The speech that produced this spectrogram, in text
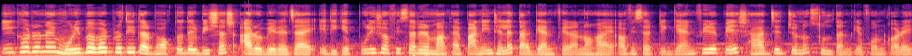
এই ঘটনায় মুড়ি বাবার প্রতি তার ভক্তদের বিশ্বাস আরও বেড়ে যায়। এদিকে পুলিশ অফিসারের মাথায় পানি ঢেলে তার জ্ঞান ফেরানো হয়। অফিসারটি জ্ঞান ফিরে পেয়ে সাহায্যের জন্য সুলতানকে ফোন করে।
